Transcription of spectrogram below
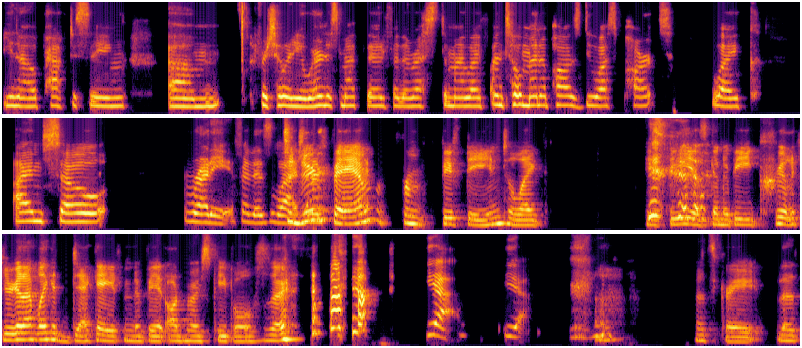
you know, practicing um, fertility awareness method for the rest of my life until menopause do us part. Like, I'm so ready for this life. To do fam from 15 to like 50 is going to be cr- like you're going to have like a decade and a bit on most people. So yeah. Yeah. that's great. That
